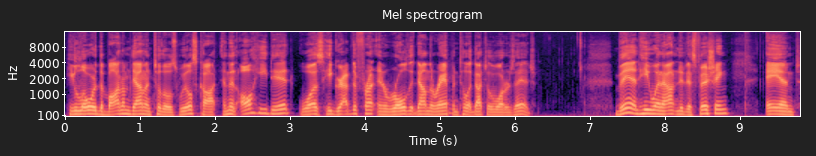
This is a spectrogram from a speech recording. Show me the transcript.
He lowered the bottom down until those wheels caught, and then all he did was he grabbed the front and rolled it down the ramp until it got to the water's edge. Then he went out and did his fishing, and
